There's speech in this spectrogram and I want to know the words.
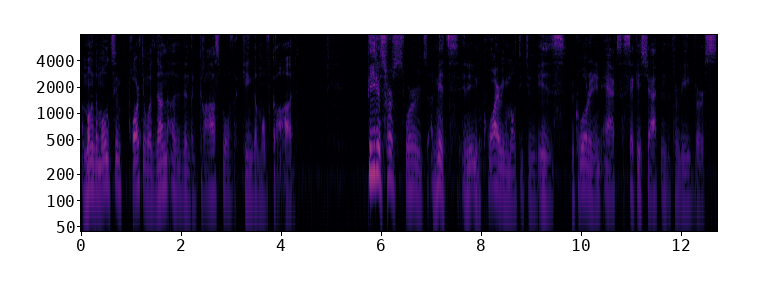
Among the most important was none other than the gospel of the kingdom of God. Peter's first words amidst an inquiring multitude is recorded in Acts, the second chapter, and the 38th verse.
